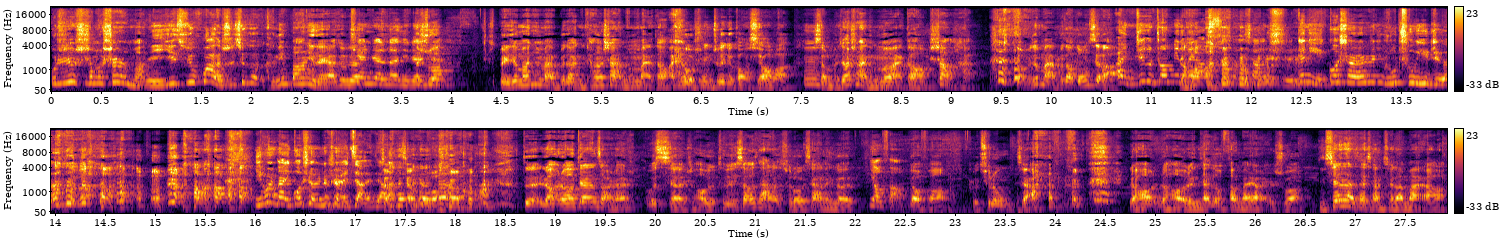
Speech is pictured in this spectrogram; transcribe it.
我说这是什么事儿吗？你一句话的事，这个肯定帮你的呀，对不对？天真了你这他说。北京完全买不到，你看看上海能不能买到？哎，我说你这就搞笑了，怎么叫上海能不能买到？上海 怎么就买不到东西了？哎，你这个装逼的非然后常似曾相识，跟你过生日如出一辙。一会儿你把你过生日的事儿也讲一讲。讲讲过，对，然后然后第二天早上我起来之后，我就特别潇洒的去楼下那个药房药房，我去了五家，然后然后人家就翻白眼儿说：“你现在才想起来买啊？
